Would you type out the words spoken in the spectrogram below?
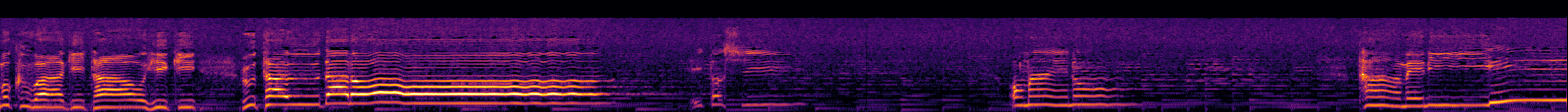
僕はギターを弾き歌うだろう。愛しいお前のために。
